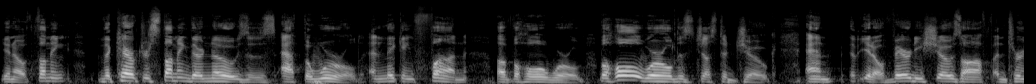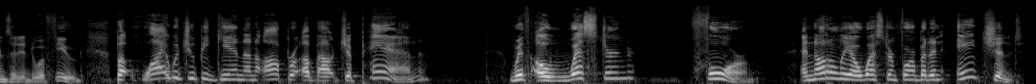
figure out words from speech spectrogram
you know, thumbing, the characters thumbing their noses at the world and making fun of the whole world. The whole world is just a joke. And, you know, Verdi shows off and turns it into a fugue. But why would you begin an opera about Japan with a Western form? And not only a Western form, but an ancient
